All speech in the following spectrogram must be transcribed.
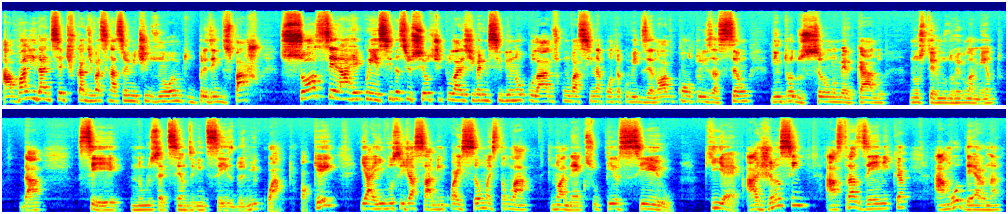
A validade de certificados de vacinação emitidos no âmbito do presente despacho só será reconhecida se os seus titulares tiverem sido inoculados com vacina contra a Covid-19 com autorização de introdução no mercado nos termos do regulamento da CE número 726 de 2004, ok? E aí vocês já sabem quais são, mas estão lá no anexo terceiro que é a Janssen, a AstraZeneca, a Moderna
